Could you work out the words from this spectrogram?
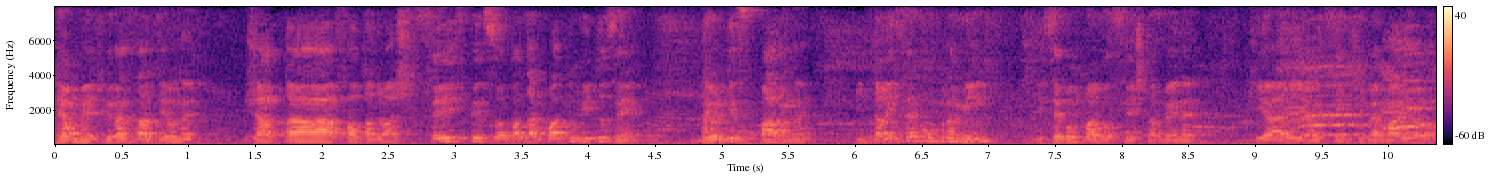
realmente, graças a Deus, né? Já tá faltando, eu acho, 6 pessoas pra dar 4.200. Deu um disparo, né? Então isso é bom pra mim, isso é bom pra vocês também, né? Que aí o incentivo é maior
